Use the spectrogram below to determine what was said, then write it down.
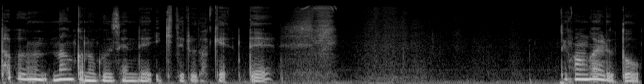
多分何かの偶然で生きてるだけでって考えると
